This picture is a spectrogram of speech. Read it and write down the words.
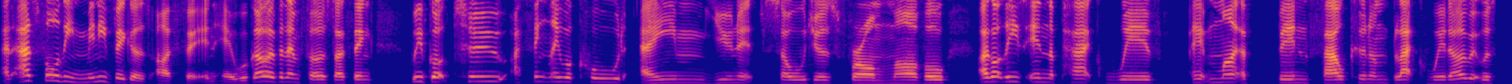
And as for the mini figures I fit in here, we'll go over them first, I think. We've got two, I think they were called AIM unit soldiers from Marvel. I got these in the pack with, it might have been Falcon and Black Widow. It was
